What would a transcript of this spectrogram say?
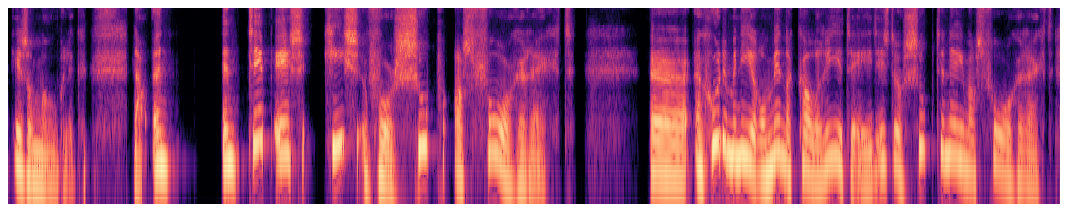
is er mogelijk. Nou, een, een tip is kies voor soep als voorgerecht. Een goede manier om minder calorieën te eten is door soep te nemen als voorgerecht.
